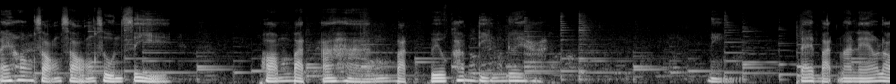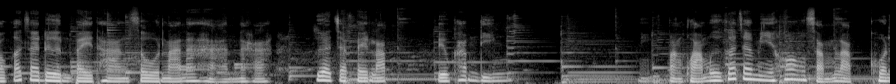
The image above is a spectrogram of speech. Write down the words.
ได้ห้อง 2204 พร้อมบัตรอาหารบัตรเวลคัมดิ้งด้วยค่ะ นี่ได้บัตรมาแล้วเราก็จะเดินไปทางโซนร้านอาหารนะคะ เพื่อจะไปรับเวลคัมดิ้งนี่ฝั่งขวามือก็จะมีห้องสำหรับคน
